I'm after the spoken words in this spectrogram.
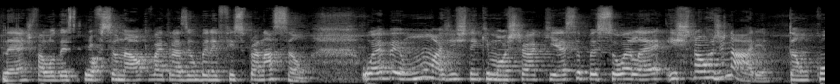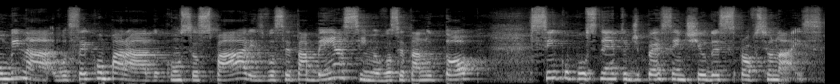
Né? A gente falou desse profissional que vai trazer um benefício para a nação. O EB1, a gente tem que mostrar que essa pessoa ela é extraordinária. Então, combinar, você comparado com seus pares, você está bem acima, você está no top 5% de percentil desses profissionais.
